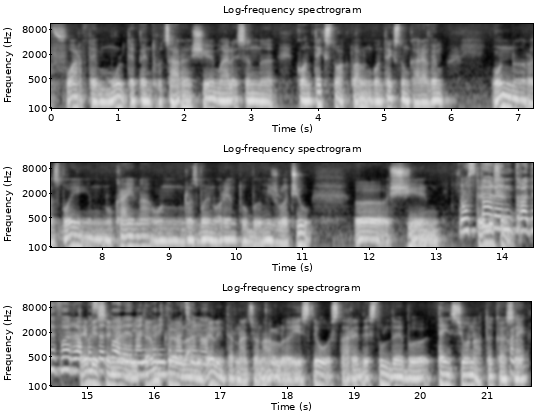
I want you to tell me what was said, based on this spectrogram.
foarte multe pentru țară și mai ales în contextul actual, în contextul în care avem un război în Ucraina, un război în Orientul Mijlociu uh, și o stare să, într-adevăr apăsătoare la nivel internațional. la nivel internațional este o stare destul de bă, tensionată, ca Corect.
